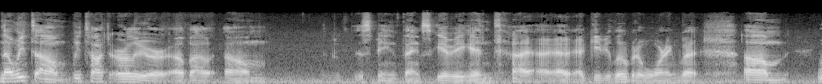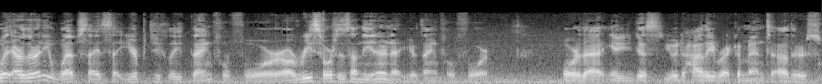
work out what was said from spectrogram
Now we um, we talked earlier about um, this being Thanksgiving, and I, I, I, gave you a little bit of warning. But um, what, are there any websites that you're particularly thankful for, or resources on the internet you're thankful for, or that you know you just you would highly recommend to others?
